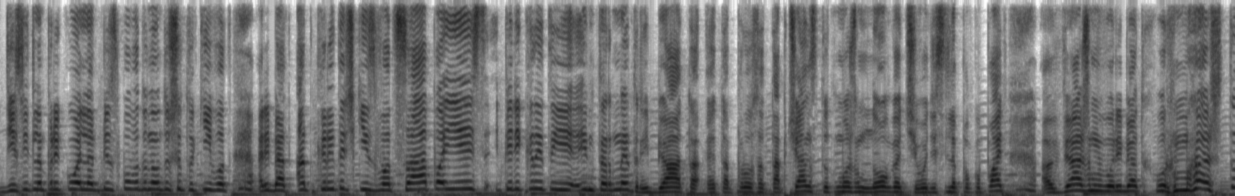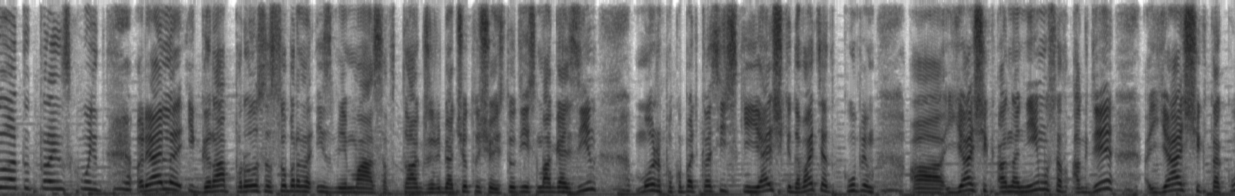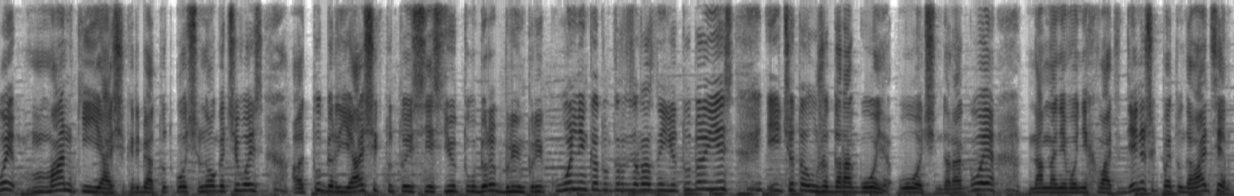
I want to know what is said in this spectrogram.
действительно прикольно. Без повода на души такие вот, ребят, открыточки из WhatsApp есть. Перекрытый интернет. Ребята, это просто топчанс. Тут можно много чего действительно покупать. Вяжем его, ребят, хурма. Что тут происходит? Реально игра просто собрана из мемасов. Также, ребят, что-то еще есть. Тут есть магазин. Можно покупать классические ящики. Давайте откупим а, ящик анонимусов. А где ящик такой? Манки ящик, ребят. Тут очень много чего есть. А, тубер ящик. Тут, то есть, есть ютуберы. Блин, прикольненько. Тут разные ютуберы есть. И что-то уже дорогое. Очень дорогое. Нам на него не хватит денежек. Поэтому давайте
